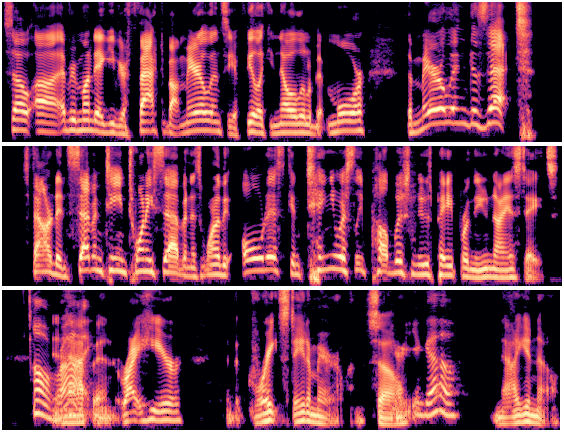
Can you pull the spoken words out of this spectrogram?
So uh, every Monday I give you a fact about Maryland, so you feel like you know a little bit more. The Maryland Gazette was founded in 1727. It's one of the oldest continuously published newspaper in the United States. all It right happened right here in the great state of Maryland. So there you go now you know.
